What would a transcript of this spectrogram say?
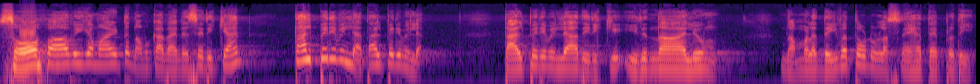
സ്വാഭാവികമായിട്ട് നമുക്കതനുസരിക്കാൻ താല്പര്യമില്ല താല്പര്യമില്ല. താല്പര്യമില്ലാതിരിക്കു ഇരുന്നാലും നമ്മൾ ദൈവത്തോടുള്ള സ്നേഹത്തെ പ്രതി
